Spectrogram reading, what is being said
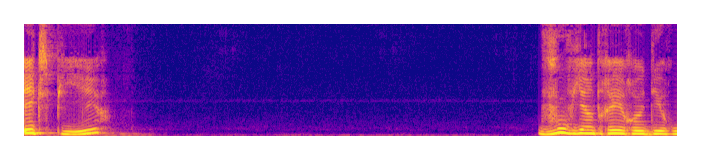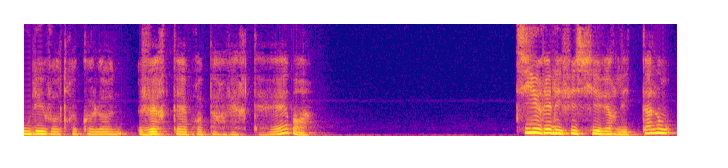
Expire. Vous viendrez redérouler votre colonne vertèbre par vertèbre. Tirez les fessiers vers les talons.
